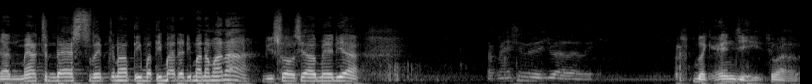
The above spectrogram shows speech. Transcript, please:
Dan merchandise Slipknot tiba-tiba ada di mana-mana di sosial media. Udah kali Black Angie jual.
